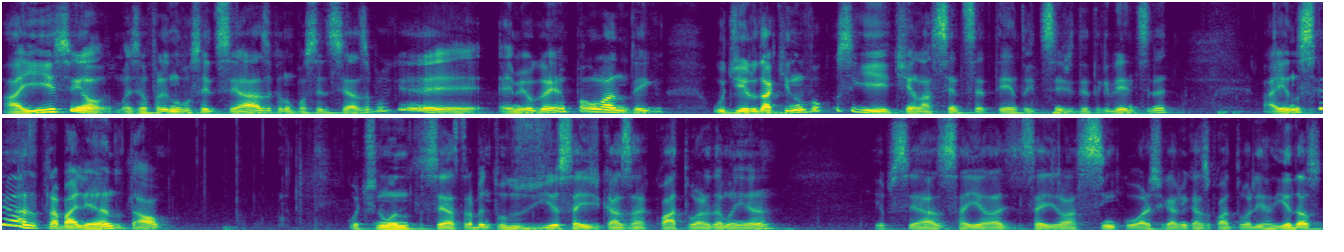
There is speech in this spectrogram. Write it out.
Aí, assim, ó, mas eu falei, não vou sair de Ceasa, que eu não posso sair de Ceasa porque é meu ganha-pão lá, não tem... O dinheiro daqui não vou conseguir. Tinha lá 170, 880 clientes, né? Aí no Ceasa, trabalhando e tal. Continuando no Ceasa, trabalhando todos os dias. Saí de casa às 4 horas da manhã. Ia pro Ceasa, saía, lá, saía de lá às 5 horas, chegava em casa às 4 horas, ia, ia dar o,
